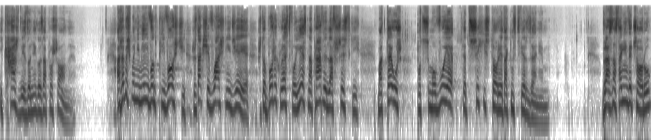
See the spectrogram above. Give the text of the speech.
i każdy jest do Niego zaproszony. A żebyśmy nie mieli wątpliwości, że tak się właśnie dzieje, że to Boże Królestwo jest naprawdę dla wszystkich, Mateusz podsumowuje te trzy historie takim stwierdzeniem. Wraz z nastaniem wieczoru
